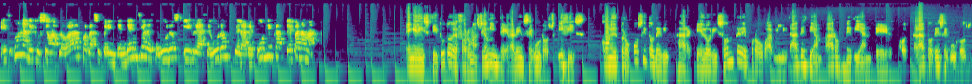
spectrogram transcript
es una difusión aprobada por la Superintendencia de Seguros y Reaseguros de la República de Panamá. En el Instituto de Formación Integral en Seguros, IFIS, con el propósito de dibujar el horizonte de probabilidades de amparos mediante el contrato de seguros,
